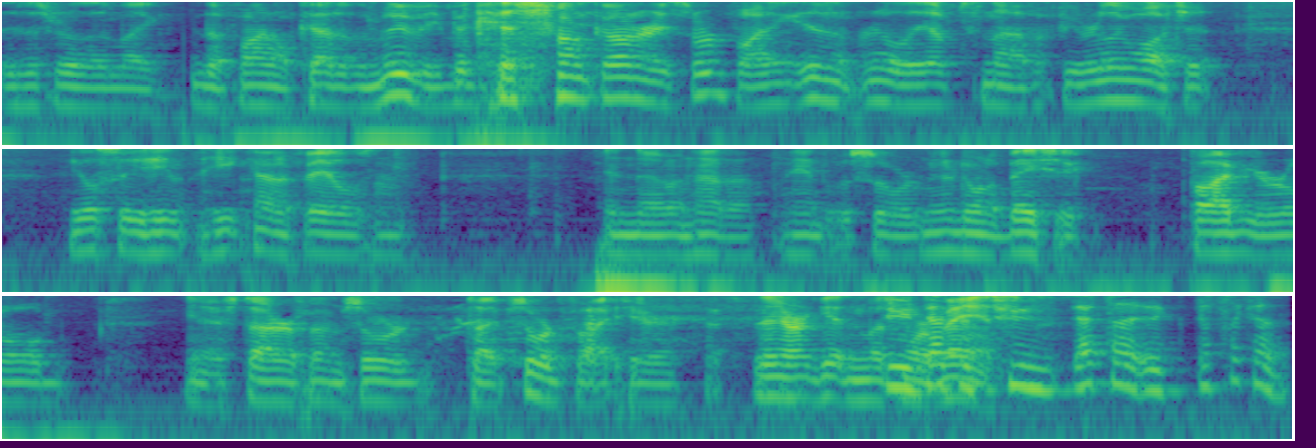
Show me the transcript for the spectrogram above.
is this really like the final cut of the movie? Because Sean Connery's sword fighting isn't really up to snuff. If you really watch it, you'll see he he kind of fails in in knowing how to handle a sword. I mean, they're doing a basic five year old. You know, styrofoam sword type sword fight here. they aren't getting much Dude, more that's advanced. a two. That's a that's like a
